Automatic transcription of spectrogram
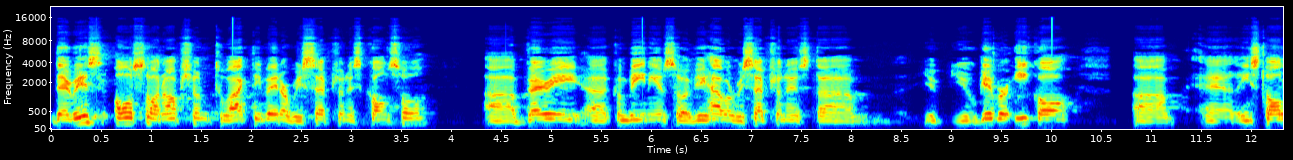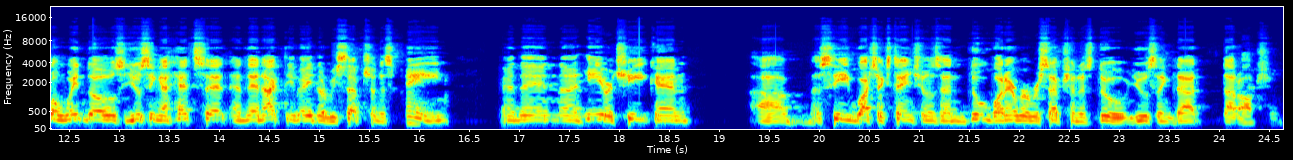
There is also an option to activate a receptionist console. Uh, very uh, convenient. So if you have a receptionist, um, you, you give her e-call, uh, install on Windows using a headset and then activate the receptionist pane. And then uh, he or she can uh, see watch extensions and do whatever receptionists do using that, that option.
